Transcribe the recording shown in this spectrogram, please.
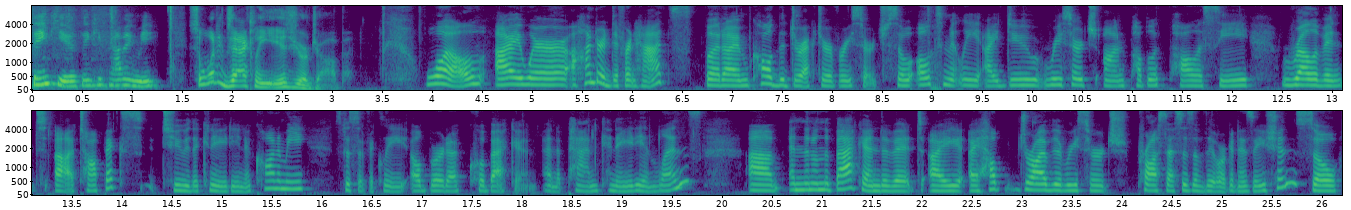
Thank you. Thank you for having me. So, what exactly is your job? Well, I wear a hundred different hats, but I'm called the director of research. So ultimately, I do research on public policy relevant uh, topics to the Canadian economy, specifically Alberta, Quebec, and, and a pan Canadian lens. Um, and then on the back end of it, I, I, help drive the research processes of the organization. So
